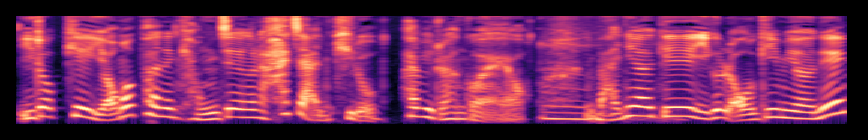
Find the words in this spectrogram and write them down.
이렇게 영업하는 경쟁을 하지 않기로 합의를 한 거예요. 만약에 이걸 어기면은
